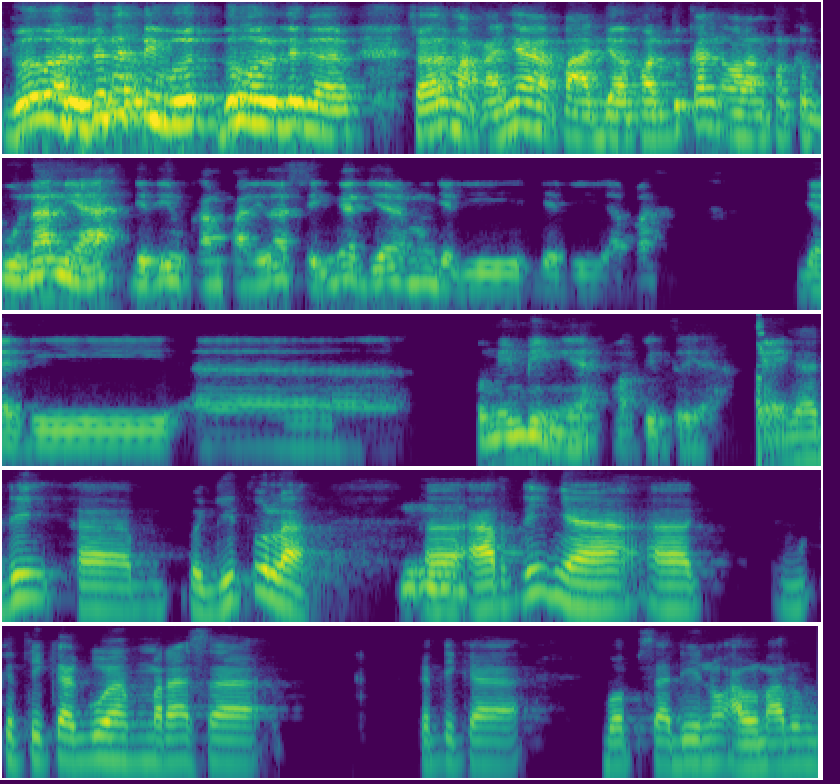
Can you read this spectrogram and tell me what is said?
Gue baru dengar nih, Bud. Gue baru dengar. Soalnya makanya Pak Jafar itu kan orang perkebunan ya, jadi bukan vanila sehingga dia memang jadi jadi apa? Jadi uh, pembimbing ya waktu itu ya. Okay. Jadi uh, begitulah. Mm -hmm. uh, artinya uh, ketika gue merasa ketika Bob Sadino almarhum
